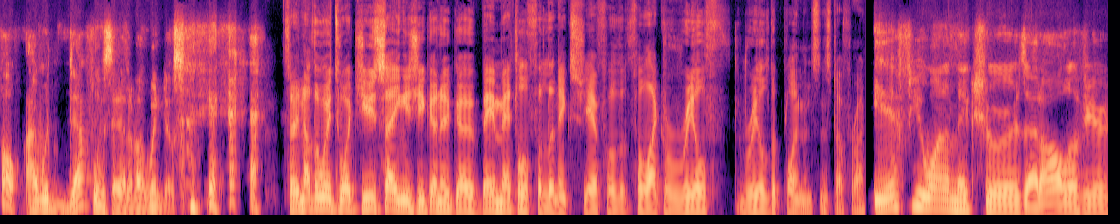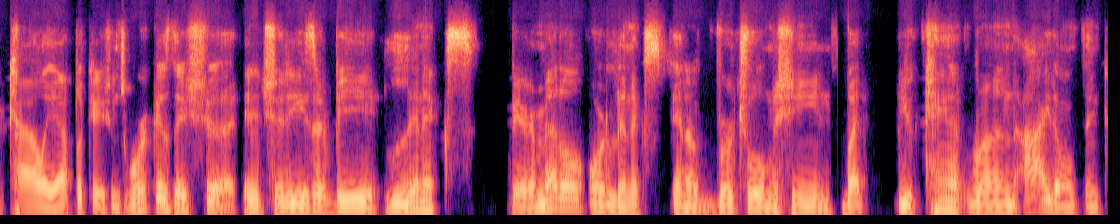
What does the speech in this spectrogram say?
Oh, I would definitely say that about Windows. so, in other words, what you're saying is you're going to go bare metal for Linux, yeah, for for like real real deployments and stuff, right? If you want to make sure that all of your Kali applications work as they should, it should either be Linux bare metal or Linux in a virtual machine. But you can't run, I don't think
